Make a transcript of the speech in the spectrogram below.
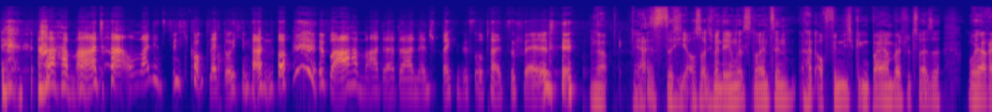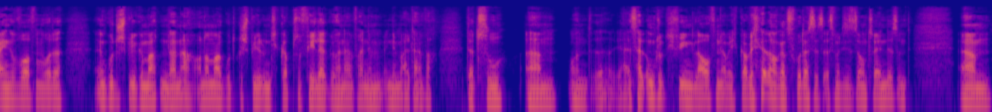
Ahamada, oh Mann, jetzt bin ich komplett durcheinander, über Ahamada da ein entsprechendes Urteil zu fällen. Ja, ja, das ist auch so. Ich meine, der Junge ist 19, hat auch, finde ich, gegen Bayern beispielsweise, wo er reingeworfen wurde, ein gutes Spiel gemacht und danach auch nochmal gut gespielt. Und ich glaube, so Fehler gehören einfach in dem, in dem Alter einfach dazu. Ähm, und äh, ja, ist halt unglücklich für ihn gelaufen, aber ich glaube, er ist auch ganz froh, dass jetzt erstmal die Saison zu Ende ist und ähm,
